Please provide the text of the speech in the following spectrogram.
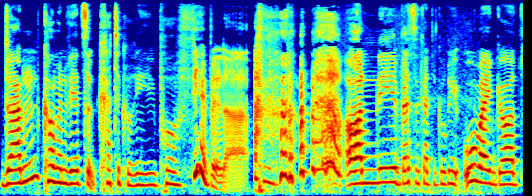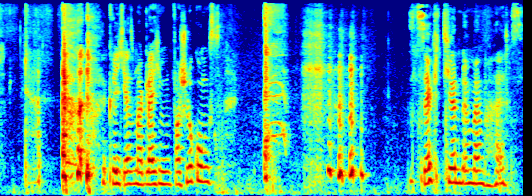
Dann kommen wir zur Kategorie Profilbilder. Oh nee, beste Kategorie. Oh mein Gott. Kriege ich erstmal gleich ein Verschluckungs. Säckchen in meinem Hals.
